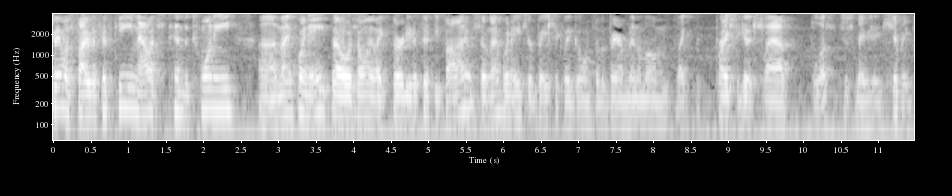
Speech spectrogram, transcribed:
then was five to fifteen. Now it's ten to twenty. Uh, 9.8 though is only like 30 to 55 so 9.8 you're basically going for the bare minimum like the price to get it slab plus just maybe shipping.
